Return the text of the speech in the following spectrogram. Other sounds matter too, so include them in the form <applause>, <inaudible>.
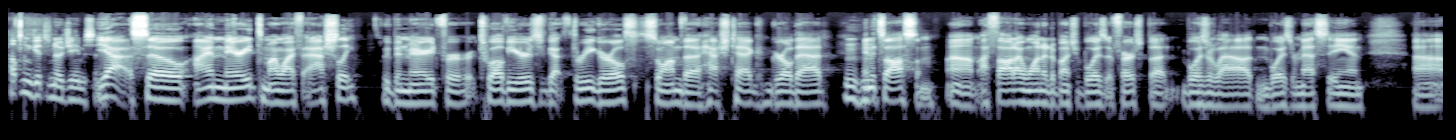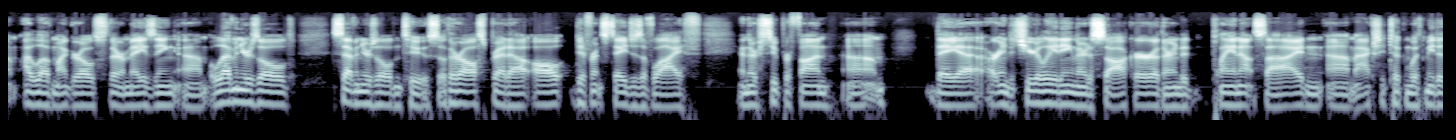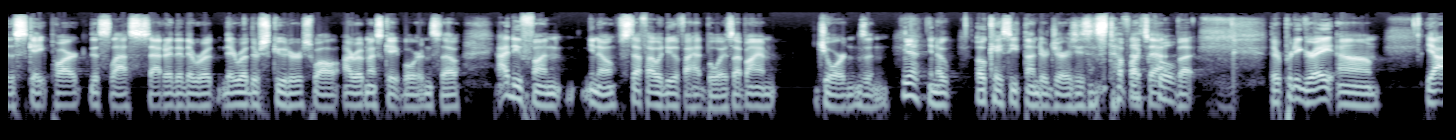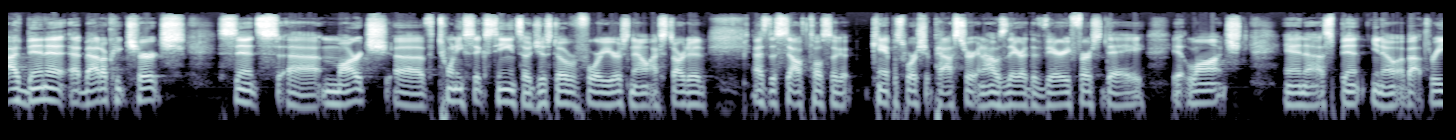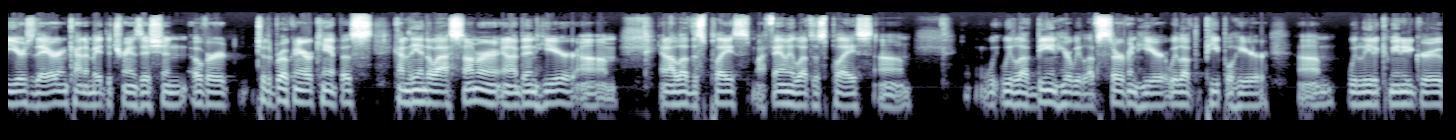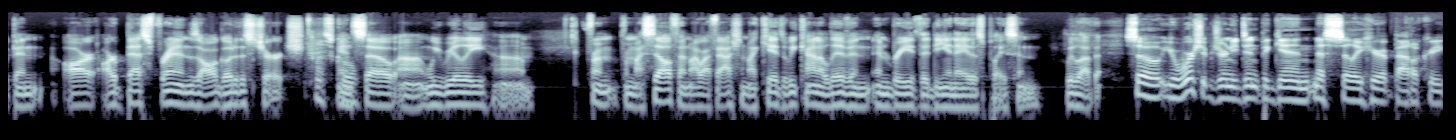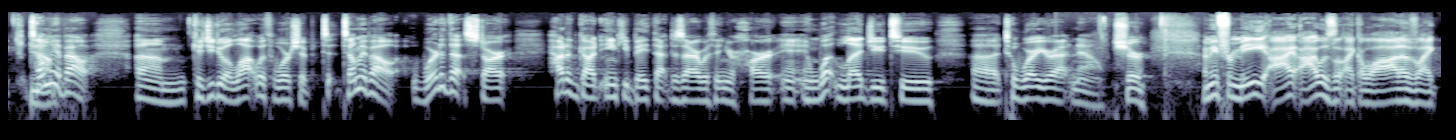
help them get to know Jameson. Yeah. So I'm married to my wife, Ashley. We've been married for 12 years. We've got three girls. So I'm the hashtag girl dad. Mm-hmm. And it's awesome. Um, I thought I wanted a bunch of boys at first, but boys are loud and boys are messy. And um, I love my girls. They're amazing. Um, 11 years old, seven years old, and two. So they're all spread out, all different stages of life. And they're super fun. Um, they uh, are into cheerleading, they're into soccer, they're into playing outside. And um, I actually took them with me to the skate park this last Saturday. They rode they rode their scooters while I rode my skateboard, and so I do fun, you know, stuff I would do if I had boys. I buy them Jordans and yeah. you know OKC Thunder jerseys and <laughs> stuff like that. Cool. But they're pretty great. Um, yeah, I've been at, at Battle Creek Church since uh, March of 2016, so just over four years now. I started as the South Tulsa campus worship pastor, and I was there the very first day it launched, and uh, spent you know about three years there, and kind of made the transition over to the Broken Arrow campus, kind of the end of last summer, and I've been here, um, and I love this place. My family loves this place. Um, we, we love being here. We love serving here. We love the people here. Um, we lead a community group, and our our best friends all go to this church. That's cool. And so um, we really, um, from from myself and my wife Ashley and my kids, we kind of live and, and breathe the DNA of this place, and we love it. So your worship journey didn't begin necessarily here at Battle Creek. Tell no. me about because um, you do a lot with worship. T- tell me about where did that start? how did God incubate that desire within your heart, and, and what led you to uh, to where you're at now? Sure, I mean, for me, I I was like a lot of like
